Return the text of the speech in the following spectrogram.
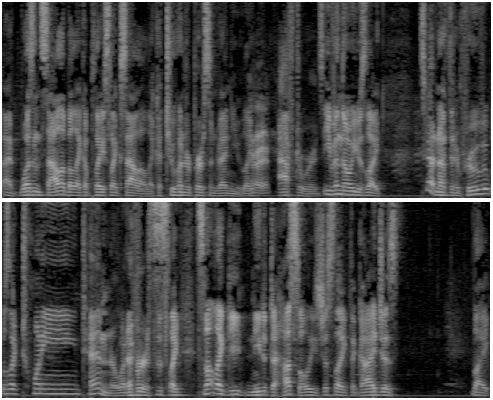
I wasn't Sala, but like a place like Sala, like a 200 person venue, like Right. afterwards. Even though he was like, he's got nothing to prove. It was like 2010 or whatever. It's just like it's not like he needed to hustle. He's just like the guy just like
